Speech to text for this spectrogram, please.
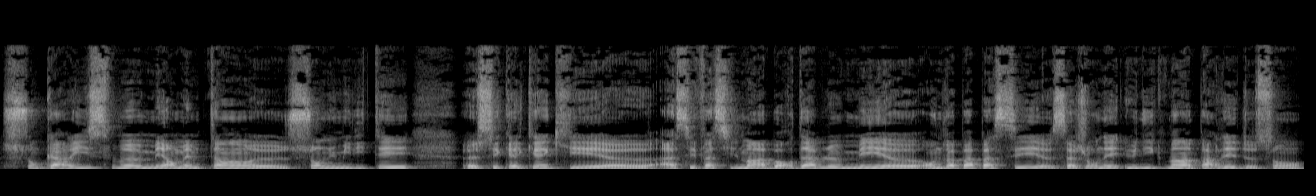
son charisme, mais en même temps euh, son humilité. Euh, c'est quelqu'un qui est assez facilement abordable, mais on ne va pas passer sa journée uniquement à parler de son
